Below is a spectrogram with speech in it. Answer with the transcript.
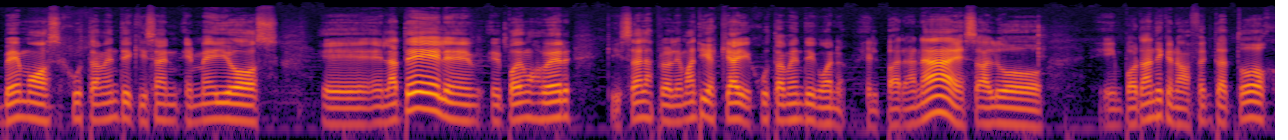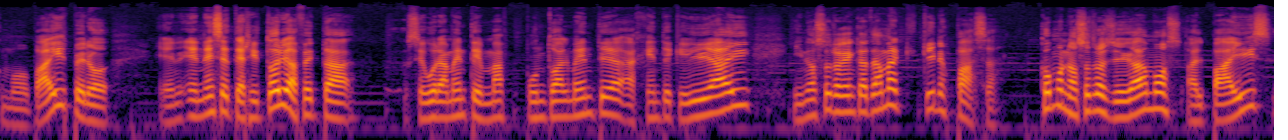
vemos justamente quizá en, medios, eh, en la tele, podemos ver quizás las problemáticas que hay. Justamente, bueno, el Paraná es algo importante que nos afecta a todos como país, pero en, en ese territorio afecta seguramente más puntualmente a gente que vive ahí. Y nosotros acá en Catamarca, ¿qué nos pasa? Cómo nosotros llegamos al país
